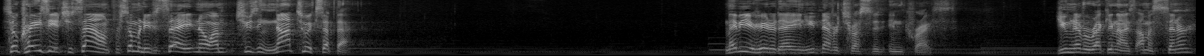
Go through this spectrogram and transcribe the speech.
so crazy it should sound for somebody to say, No, I'm choosing not to accept that. Maybe you're here today and you've never trusted in Christ. You've never recognized I'm a sinner.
